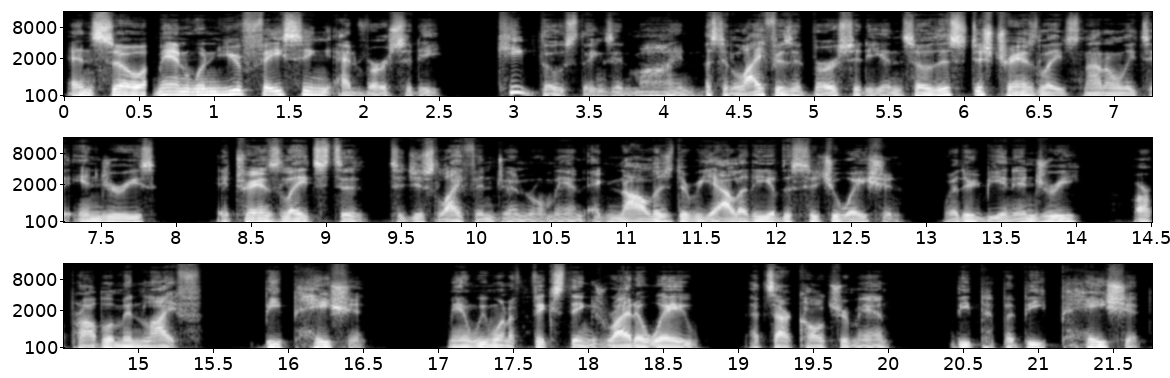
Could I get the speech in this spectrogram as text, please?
And so, man, when you're facing adversity, keep those things in mind. Listen, life is adversity. And so this just translates not only to injuries, it translates to, to just life in general, man. Acknowledge the reality of the situation, whether it be an injury or a problem in life. Be patient. Man, we want to fix things right away. That's our culture, man. Be, but be patient.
